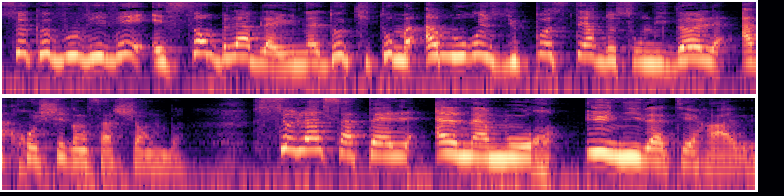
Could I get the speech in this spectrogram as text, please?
ce que vous vivez est semblable à une ado qui tombe amoureuse du poster de son idole accroché dans sa chambre. Cela s'appelle un amour unilatéral.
